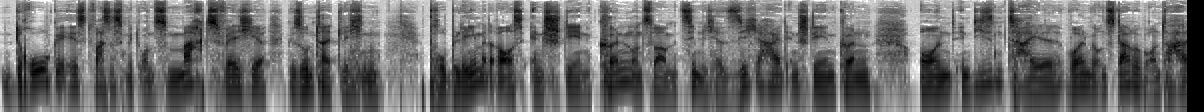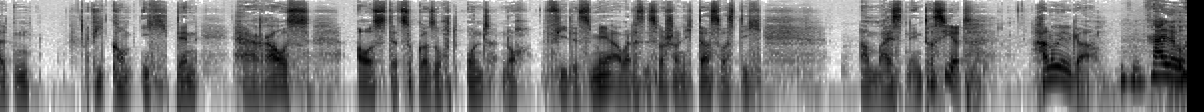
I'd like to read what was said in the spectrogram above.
Droge ist, was es mit uns macht, welche gesundheitlichen Probleme daraus entstehen können und zwar mit ziemlicher Sicherheit entstehen können und in diesem Teil wollen wir uns darüber unterhalten, wie komme ich denn heraus aus der Zuckersucht und noch vieles mehr. Aber das ist wahrscheinlich das, was dich am meisten interessiert. Hallo Ilga. Hallo.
